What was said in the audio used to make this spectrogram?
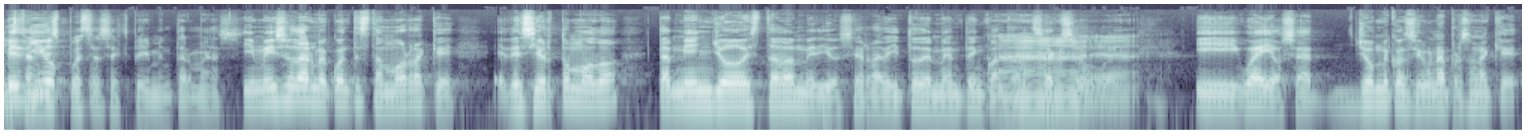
me están dio... dispuestas a experimentar más. Y me hizo darme cuenta esta morra que, de cierto modo, también yo estaba medio cerradito de mente en cuanto al Ah, sexo, güey. ya. Y, güey, o sea, yo me considero una persona que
